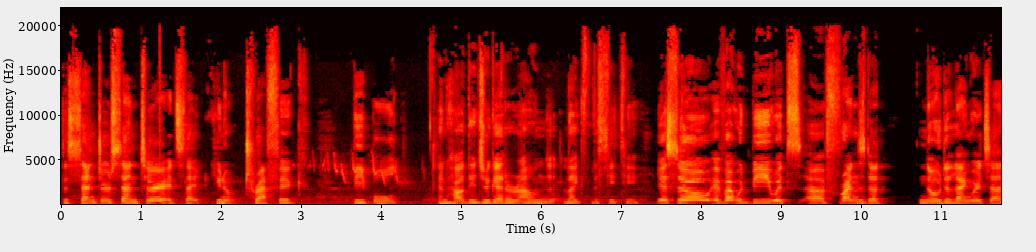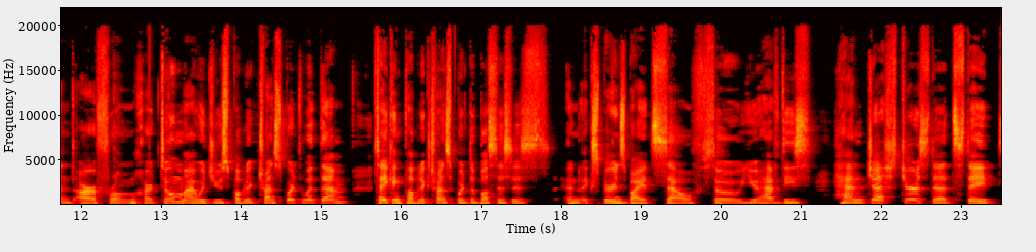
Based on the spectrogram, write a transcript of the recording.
the center center, it's like, you know, traffic, people. And how did you get around like the city? Yeah. So if I would be with uh, friends that know the language and are from Khartoum, I would use public transport with them. Taking public transport, the buses is an experience by itself. So you have these hand gestures that state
